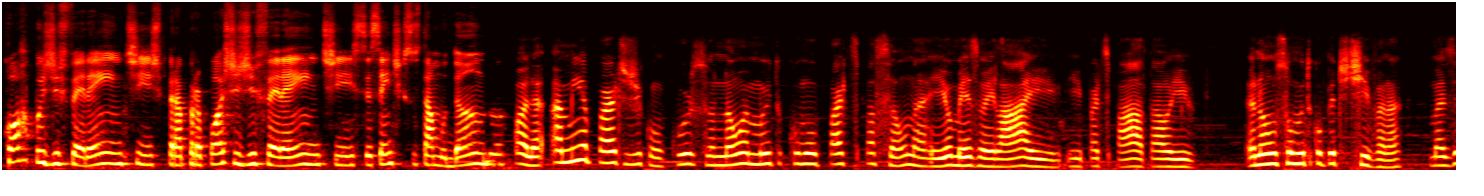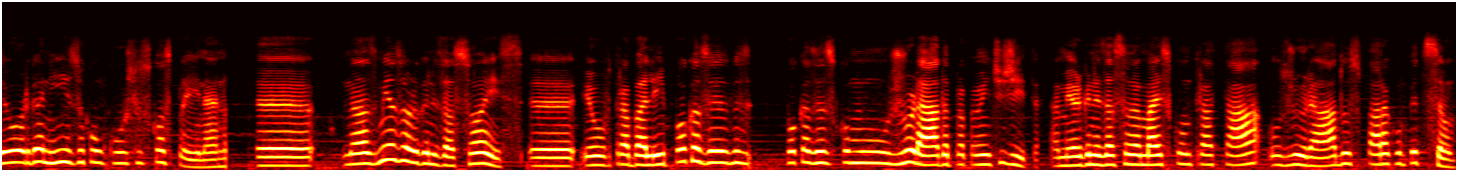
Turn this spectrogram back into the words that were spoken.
corpos diferentes, para propostas diferentes? Você sente que isso está mudando? Olha, a minha parte de concurso não é muito como participação, né? Eu mesma ir lá e, e participar tal. E eu não sou muito competitiva, né? Mas eu organizo concursos cosplay, né? Uh, nas minhas organizações, uh, eu trabalhei poucas vezes, poucas vezes como jurada propriamente dita. A minha organização é mais contratar os jurados para a competição.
